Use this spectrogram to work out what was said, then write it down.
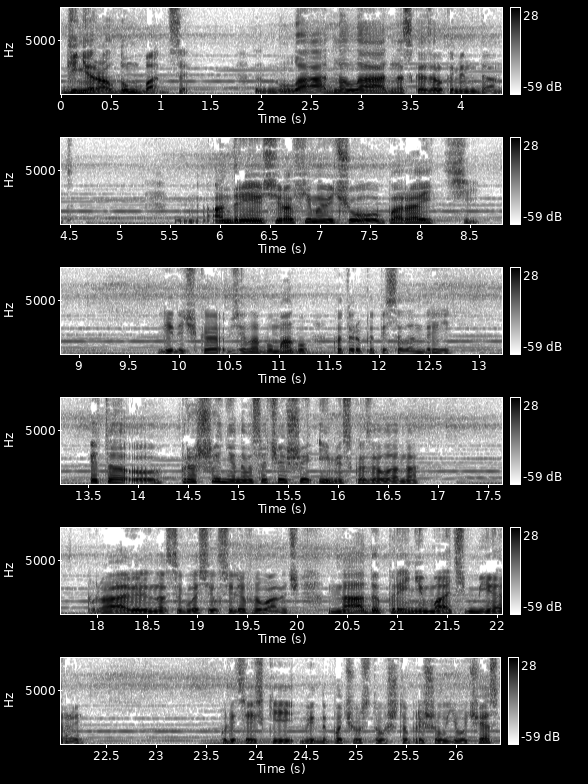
генерал Думбадзе». «Ну ладно, ладно», — сказал комендант. «Андрею Серафимовичу пора идти». Лидочка взяла бумагу, которую подписал Андрей. «Это э, прошение на высочайшее имя», — сказала она. «Правильно», — согласился Лев Иванович, — «надо принимать меры». Полицейский, видно, почувствовав, что пришел его час,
